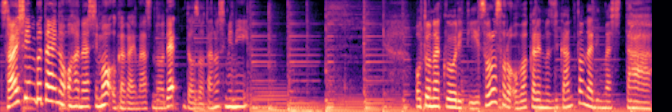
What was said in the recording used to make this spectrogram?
最新舞台のお話も伺いますのでどうぞお楽しみに。大人クオリティそろそろお別れの時間となりました。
